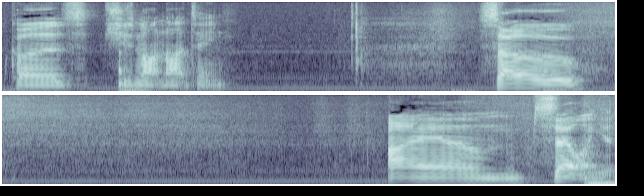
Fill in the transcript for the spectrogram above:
because she's not 19. So I am selling it.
